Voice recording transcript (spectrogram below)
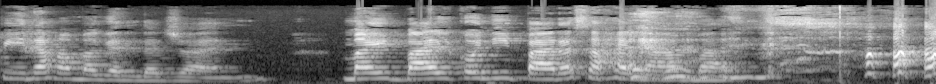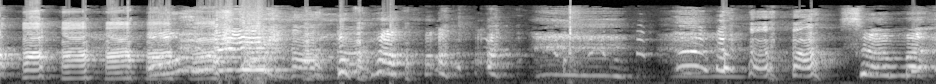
pinakamaganda dyan. May balcony para sa halaman. So, ma-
